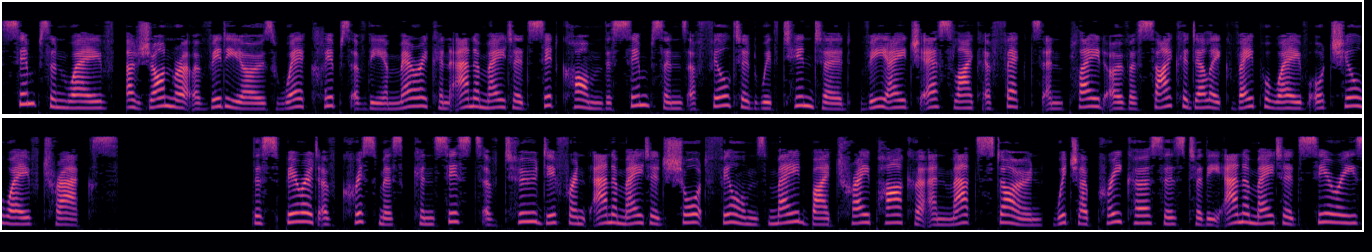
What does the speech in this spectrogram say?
Simpsonwave, a genre of videos where clips of the American animated sitcom The Simpsons are filtered with tinted, VHS-like effects and played over psychedelic vaporwave or chillwave tracks. The Spirit of Christmas, consists of two different animated short films made by Trey Parker and Matt Stone, which are precursors to the animated series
